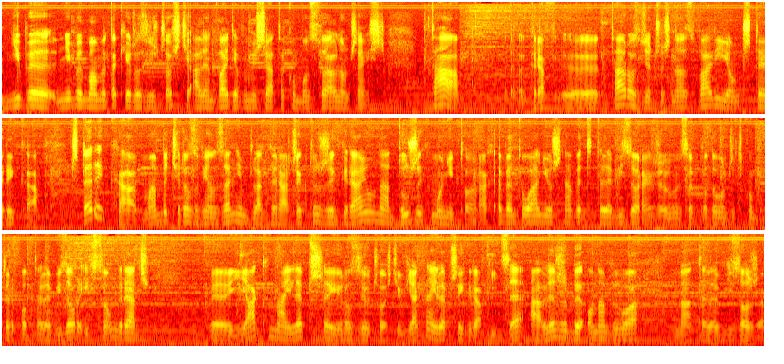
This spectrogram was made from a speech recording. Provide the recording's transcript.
niby, niby mamy takie rozdzielczości, ale Nvidia wymyśliła taką monstrualną część. Ta e, graf, e, ta rozdzielczość nazwali ją 4K. 4K ma być rozwiązaniem dla graczy, którzy grają na dużych monitorach, ewentualnie już nawet telewizorach, lubią sobie podłączyć komputer pod telewizor i chcą grać jak najlepszej rozdzielczości, w jak najlepszej grafice, ale żeby ona była na telewizorze.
